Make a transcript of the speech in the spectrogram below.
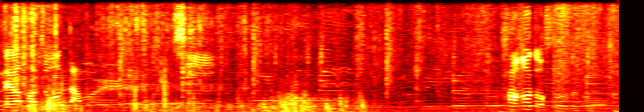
이건 내가 가져온 나물 김치. 다 가져왔어요 내가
